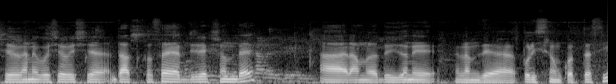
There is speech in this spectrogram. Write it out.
সে ওখানে বসে বসে দাঁত খসায় আর ডিরেকশন দেয়। আর আমরা দুইজনে হলাম যে পরিশ্রম করতেছি।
